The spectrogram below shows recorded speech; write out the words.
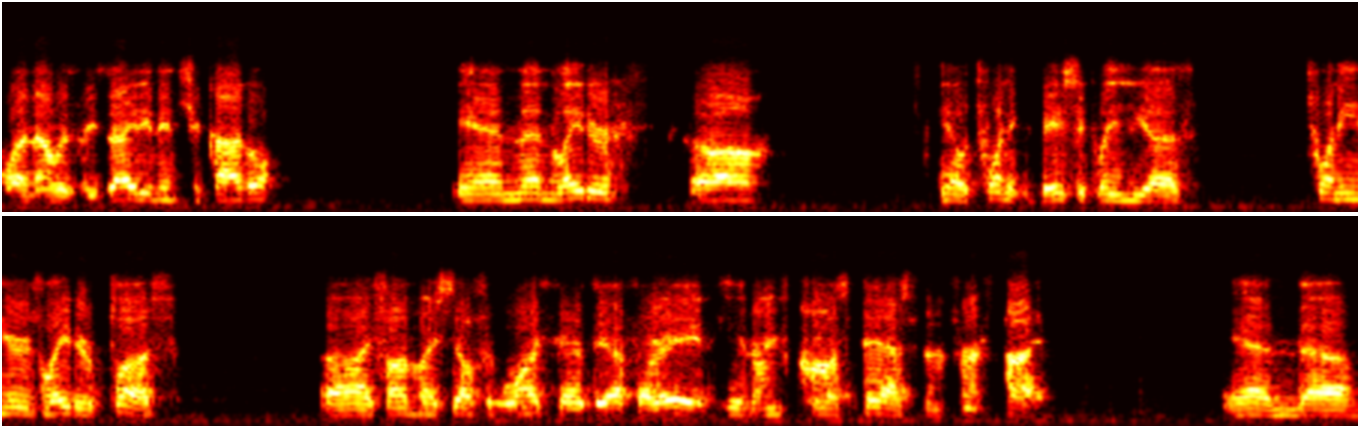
when I was residing in Chicago, and then later, um, you know, twenty basically uh, twenty years later plus, uh, I found myself in Washington at the FRA, and he and I crossed paths for the first time. And um,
